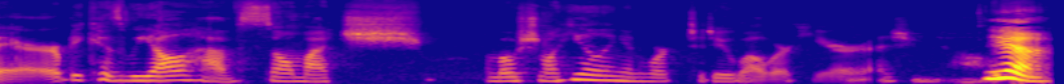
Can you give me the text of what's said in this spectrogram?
there because we all have so much emotional healing and work to do while we're here as you know. Yeah.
